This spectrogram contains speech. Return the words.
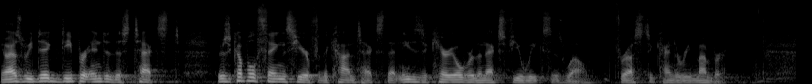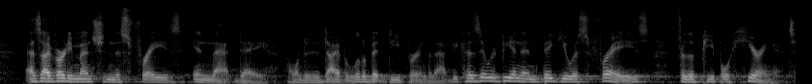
You know, as we dig deeper into this text, there's a couple of things here for the context that needs to carry over the next few weeks as well for us to kind of remember. As I've already mentioned this phrase in that day, I wanted to dive a little bit deeper into that because it would be an ambiguous phrase for the people hearing it.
